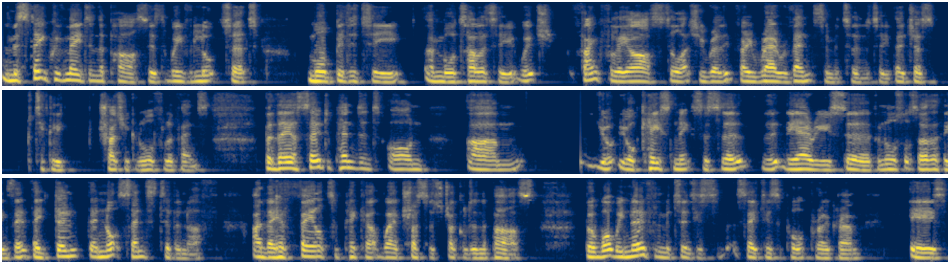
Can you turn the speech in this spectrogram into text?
mistake we've made in the past is that we've looked at morbidity and mortality, which thankfully are still actually really, very rare events in maternity. They're just particularly tragic and awful events, but they are so dependent on um, your, your case mix, the, the area you serve, and all sorts of other things. They, they don't, they're not sensitive enough, and they have failed to pick up where trust has struggled in the past. But what we know from the maternity safety and support program is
